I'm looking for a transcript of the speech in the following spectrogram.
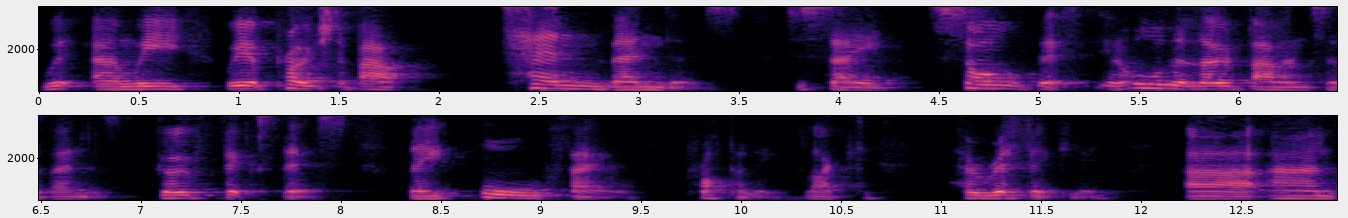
we, and we, we approached about 10 vendors to say, solve this, you know, all the load balancer vendors, go fix this. They all failed properly, like horrifically. Uh, and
